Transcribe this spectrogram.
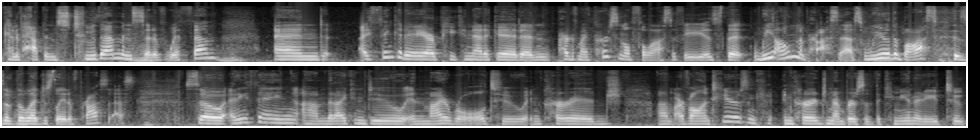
kind of happens to them instead mm-hmm. of with them. Mm-hmm. And I think at AARP Connecticut, and part of my personal philosophy is that we own the process. We are the bosses of the mm-hmm. legislative process. So anything um, that I can do in my role to encourage um, our volunteers and c- encourage members of the community to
